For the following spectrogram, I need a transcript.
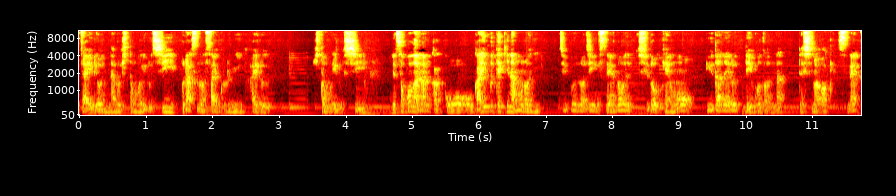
材料になる人もいるし、プラスのサイクルに入る人もいるし、で、そこがなんかこう、外部的なものに自分の人生の主導権を委ねるっていうことになってしまうわけですね。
